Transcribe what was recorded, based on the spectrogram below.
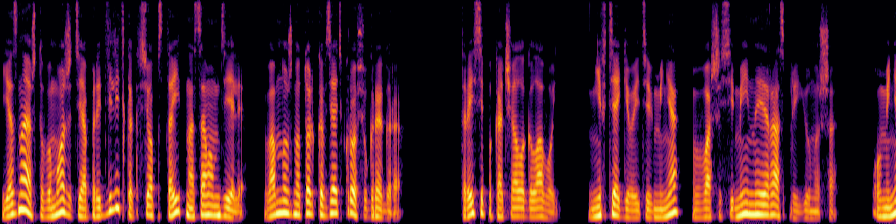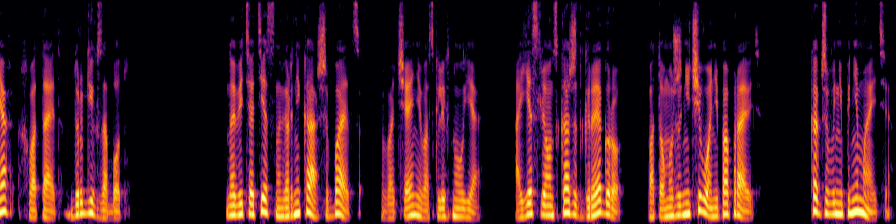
Я знаю, что вы можете определить, как все обстоит на самом деле. Вам нужно только взять кровь у Грегора. Трейси покачала головой. Не втягивайте в меня в ваши семейные распри, юноша. У меня хватает других забот. Но ведь отец наверняка ошибается, в отчаянии воскликнул я. А если он скажет Грегору, потом уже ничего не поправить. Как же вы не понимаете?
